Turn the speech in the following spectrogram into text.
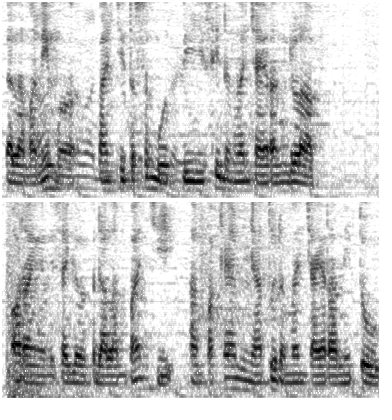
Dalam anime, panci tersebut diisi dengan cairan gelap. Orang yang disegel ke dalam panci tampaknya menyatu dengan cairan itu.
